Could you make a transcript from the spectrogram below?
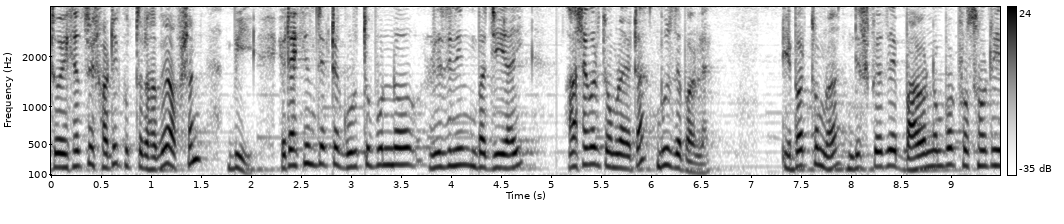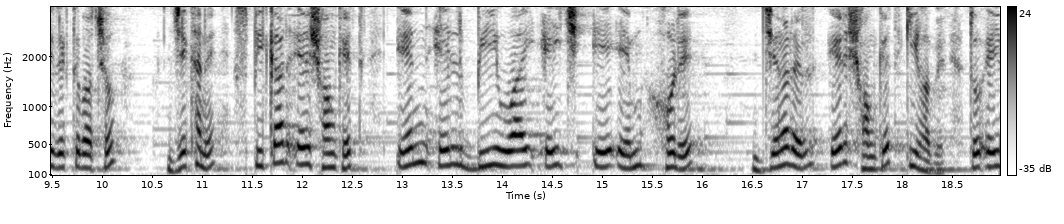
তো এক্ষেত্রে সঠিক উত্তর হবে অপশান বি এটা কিন্তু একটা গুরুত্বপূর্ণ রিজনিং বা জিআই আশা করি তোমরা এটা বুঝতে পারলে। এবার তোমরা ডিসপ্লেতে বারো নম্বর প্রশ্নটি দেখতে পাচ্ছ, যেখানে স্পিকার এর সংকেত N L B Y H A M হলে জেনারেল এর সংকেত কি হবে? তো এই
